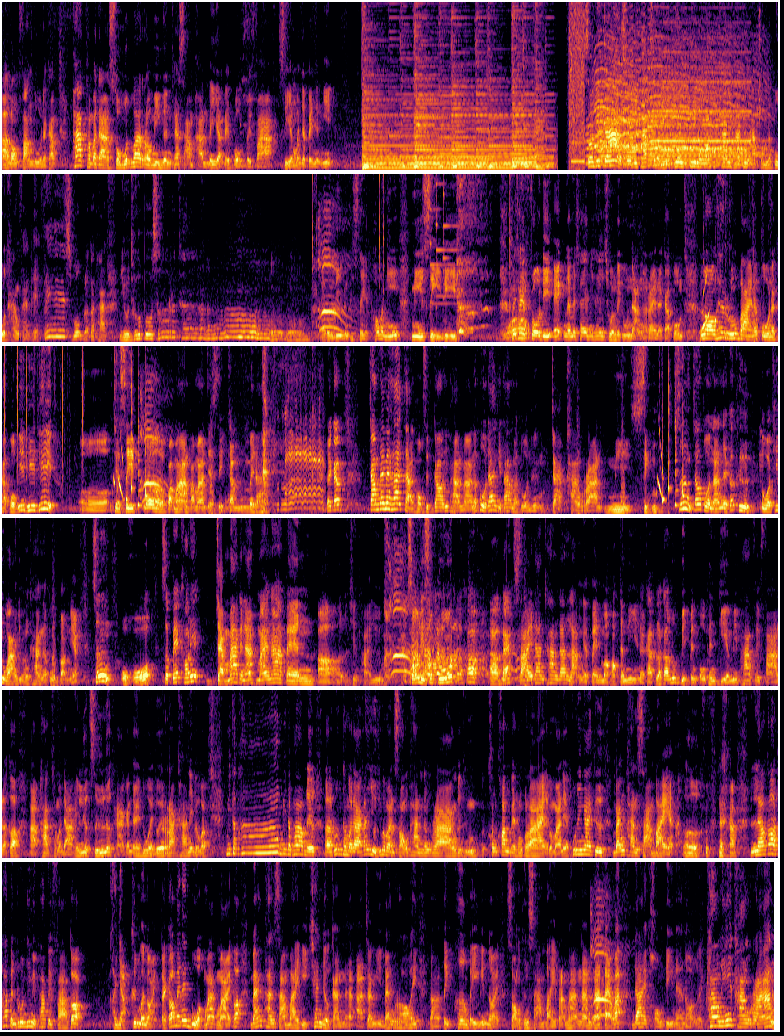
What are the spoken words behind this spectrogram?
อะลองฟังดูนะครับ ภาคธรรมดาสมมุติว่าเรามีเงินแค่ 3,000 ไม่อยากได้โปร่งไฟฟ้า เสียงมันจะเป็นอย่างนี้สวัสดีจ้า สวัสดีครับ สวัสดีเพื่อนพี่น้องๆทุกท่านนะที่รับชมนปูทางแฟนเพจ Facebook แล้วก็ทาง YouTube ปูสรทาอารมณ์ดีเป็นพิเศษ เพราะวันนี้มี 4D ไม่ใช่ 4DX นะไม่ใช่ไม่ใช่ชวนไปดูหนังอะไรนะครับผมลองให้รู้บายนะปูนะครับผม EP ที่เอ่อ70เออประมาณประมาณ 70จำไม่ได้ นะครับจำได้ไหมฮะจาก 69 ที่ผ่านมานะปูได้กีตาร์มาตัวหนึ่งจากทางร้านมีสิง ซึ่งเจ้าตัวนั้นเนี่ยก็คือตัวที่วางอยู่ข้างๆนะปูตอนเนี้ยซึ่งโอ้โห สเปคเขานี่แจ่มมากเลยนะ ไม้หน้าเป็นเอ่อเชื่อหายลืม solid spruce แล้วก็แบ็กไซด์ด้านข้างด้านหลังเนี่ยเป็นม a ฮอกกานีนะครับแล้วก็ลูกบิดเป็นโอเพนเกียร์มีภาคไฟฟ้า แล้วก็ภาคธรรมดาให้เลือกซื้อเลือกหากันได้ด้วย โดยราคานี่แบบว่ามิตรภาพมิตรภาพเลยรุ่นธรรมดาก็อยู่ที่ประมาณ 2,000 กลางๆ จนถึงค่อนๆ ไปทางปลายอะไรประมาณนี้พูดง่ายๆ คือแบงค์พันสามใบอะเออนะครับแล้วก็ถ้าเป็นรุ่นที่มีภาคไฟฟ้าก็ขยับขึ้นมาหน่อย แต่ก็ไม่ได้บวกมากมาย ก็แบงค์พันสามใบอีกเช่นเดียวกันนะฮะอาจจะมีแบงค์ร้อยติดเพิ่มไปอีกนิดหน่อย 2-3 ใบประมาณนั้นนะแต่ว่าได้ของดีแน่นอนเลย คราวนี้ทางร้าน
